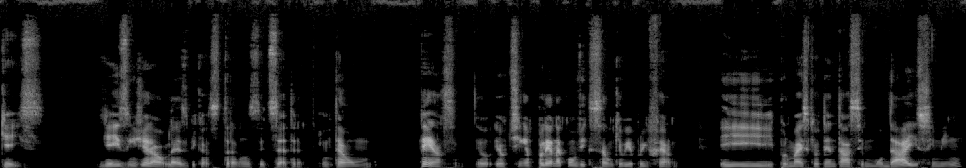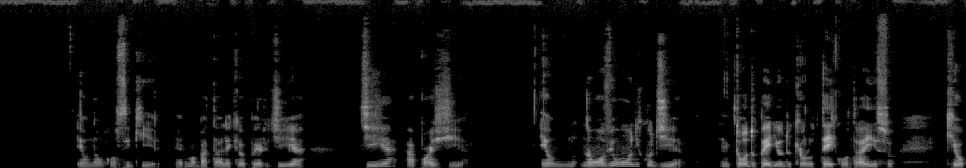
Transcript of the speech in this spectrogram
gays gays em geral, lésbicas, trans, etc. Então, pensa, eu, eu tinha plena convicção que eu ia para o inferno. E por mais que eu tentasse mudar isso em mim, eu não conseguia. Era uma batalha que eu perdia dia após dia. Eu não houve um único dia, em todo o período que eu lutei contra isso, que eu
